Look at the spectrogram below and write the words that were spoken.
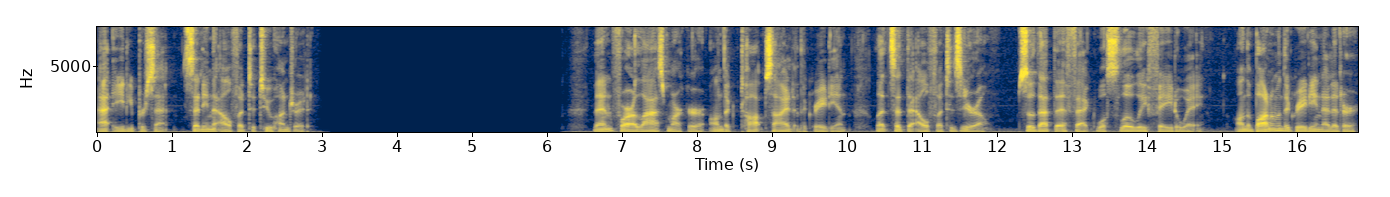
at 80%, setting the alpha to 200. Then for our last marker on the top side of the gradient, let's set the alpha to 0, so that the effect will slowly fade away. On the bottom of the gradient editor,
